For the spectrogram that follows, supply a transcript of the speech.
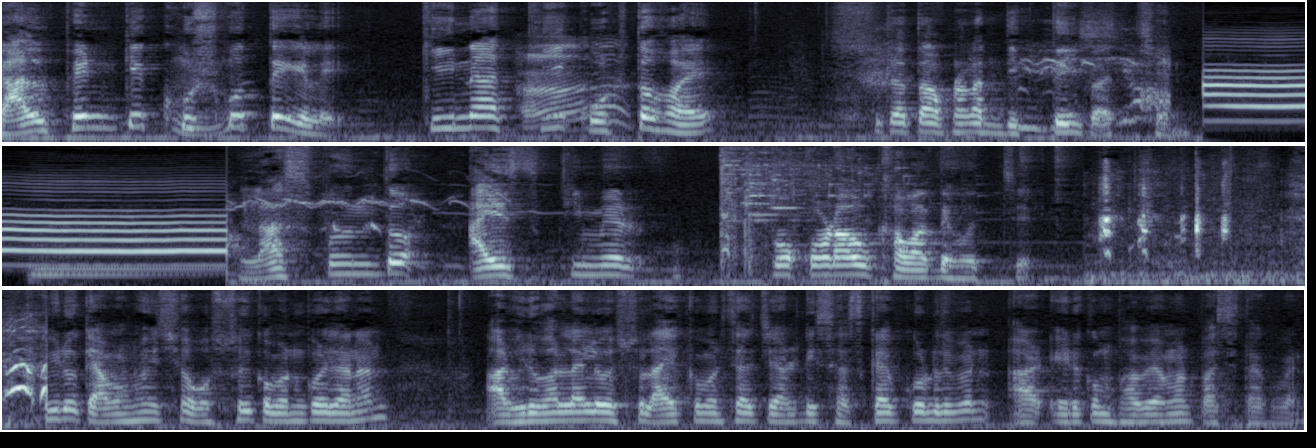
গার্লফ্রেন্ডকে খুশ করতে গেলে কি না কি করতে হয়, সেটা তো আপনারা দেখতেই পাচ্ছেন। লাস্ট পর্যন্ত আইসক্রিমের পকোড়াও খাওয়াতে হচ্ছে। ভিডিও কেমন হয়েছে অবশ্যই কমেন্ট করে জানান। আর ভিডিও ভালো লাগলে অবশ্যই লাইক কমেন্ট চ্যানেলটি সাবস্ক্রাইব করে দেবেন। আর এরকমভাবে আমার পাশে থাকবেন।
